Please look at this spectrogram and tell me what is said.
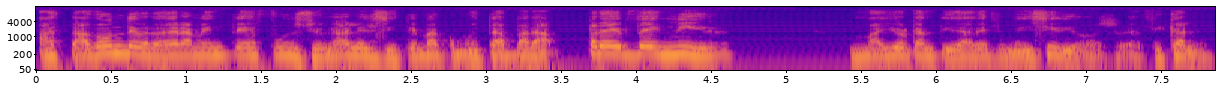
¿hasta dónde verdaderamente es funcional el sistema como está para prevenir mayor cantidad de feminicidios, eh, fiscal?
